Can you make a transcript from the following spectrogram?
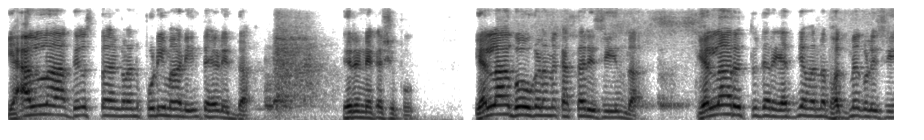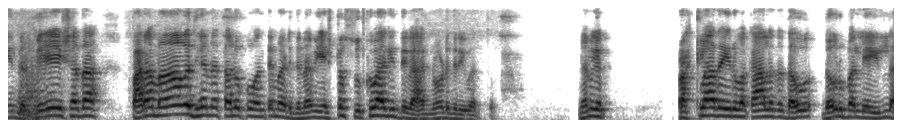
ಎಲ್ಲ ದೇವಸ್ಥಾನಗಳನ್ನು ಪುಡಿ ಮಾಡಿ ಅಂತ ಹೇಳಿದ್ದ ಹಿರಣ್ಯಕಶಿಪು ಎಲ್ಲಾ ಗೋವುಗಳನ್ನು ಕತ್ತರಿಸಿಯಿಂದ ಎಲ್ಲಾ ಋತುಜರ ಯಜ್ಞವನ್ನ ಭಗ್ನಗೊಳಿಸಿಯಿಂದ ದ್ವೇಷದ ಪರಮಾವಧಿಯನ್ನು ತಲುಪುವಂತೆ ಮಾಡಿದ್ದೆ ನಾವು ಎಷ್ಟೋ ಸುಖವಾಗಿದ್ದೇವೆ, ಹಾಗೆ ನೋಡಿದ್ರೆ ಇವತ್ತು. ನಮಗೆ ಪ್ರಹ್ಲಾದ ಇರುವ ಕಾಲದ ದೌ, ದೌರ್ಬಲ್ಯ ಇಲ್ಲ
